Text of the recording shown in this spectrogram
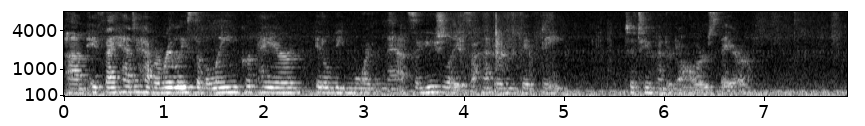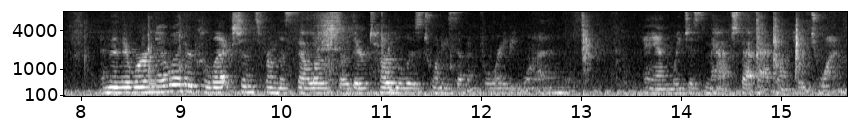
Um, if they had to have a release of a lien prepared, it'll be more than that, so usually it's hundred and fifty to two hundred dollars there. And then there were no other collections from the seller, so their total is twenty-seven four eighty-one, and we just match that back on page one.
